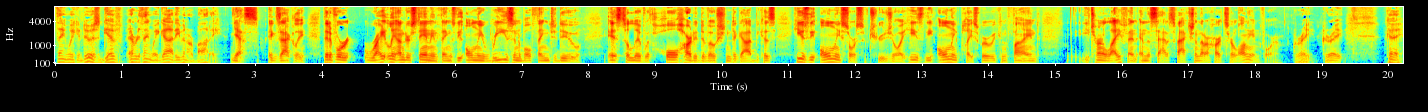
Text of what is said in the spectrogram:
thing we can do is give everything we got, even our body. Yes, exactly. That if we're rightly understanding things, the only reasonable thing to do is to live with wholehearted devotion to God because He is the only source of true joy. He's the only place where we can find eternal life and, and the satisfaction that our hearts are longing for. Great, great. Okay,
